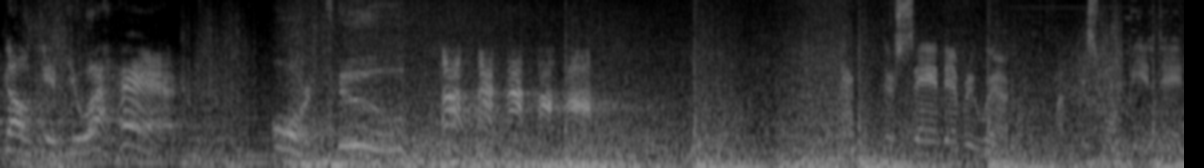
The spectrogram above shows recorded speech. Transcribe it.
Think I'll give you a hand. Or two. There's sand everywhere, this won't be a day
